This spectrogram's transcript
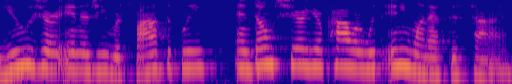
Use your energy responsibly and don't share your power with anyone at this time.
